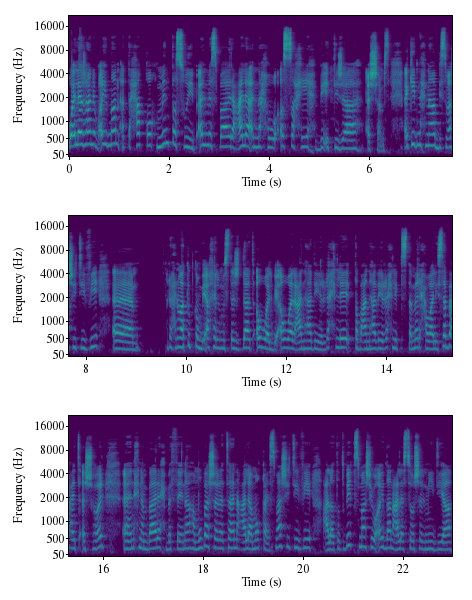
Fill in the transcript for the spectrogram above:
وإلى جانب أيضا التحقق من تصويب المسبار على النحو الصحيح باتجاه الشمس. أكيد نحن بسماشي تي في آه رح نواكبكم بآخر المستجدات أول بأول عن هذه الرحلة، طبعا هذه الرحلة بتستمر حوالي سبعة أشهر، آه نحن امبارح بثيناها مباشرة على موقع سماشي تي في، على تطبيق سماشي وأيضا على ال social media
